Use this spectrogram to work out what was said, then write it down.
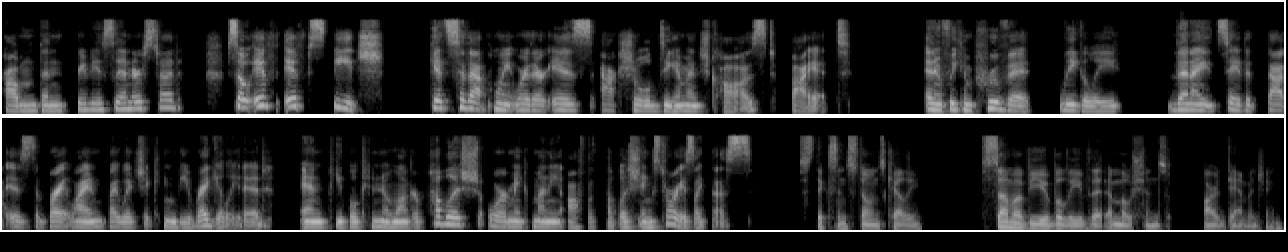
problem than previously understood. So if if speech gets to that point where there is actual damage caused by it and if we can prove it legally then i'd say that that is the bright line by which it can be regulated and people can no longer publish or make money off of publishing stories like this. Sticks and stones kelly. Some of you believe that emotions are damaging.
